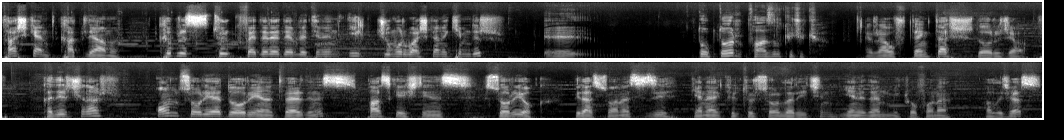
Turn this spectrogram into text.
Taşkent katliamı. Kıbrıs Türk Federe Devleti'nin ilk cumhurbaşkanı kimdir? Ee, Doktor Fazıl Küçük. Rauf Denktaş doğru cevap. Kadir Çınar 10 soruya doğru yanıt verdiniz. Pas geçtiğiniz soru yok. Biraz sonra sizi genel kültür soruları için yeniden mikrofona alacağız.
